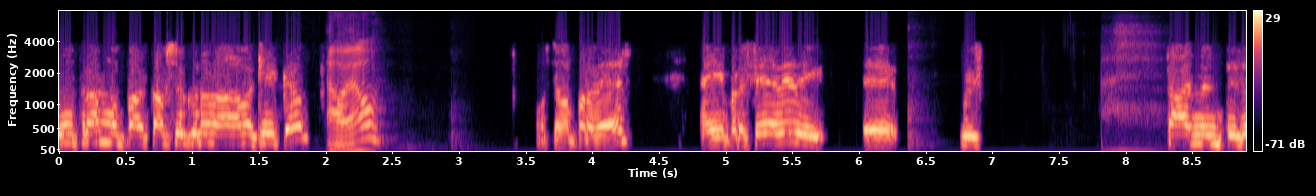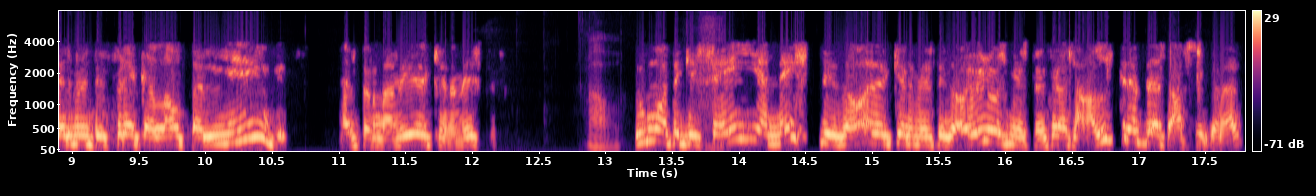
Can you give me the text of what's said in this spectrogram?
kom fram og bakt afsökunar að hafa já, og sem var bara vel. En ég bara segja við þig uh, veist, það myndi, þeir myndi frekar láta lífið heldur en að viðurkenna mistur já, þú mátt ekki segja neitt við þá að þeir kenna mistur og augljósmistur fyrir alltaf aldrei að beðast afsökunar.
